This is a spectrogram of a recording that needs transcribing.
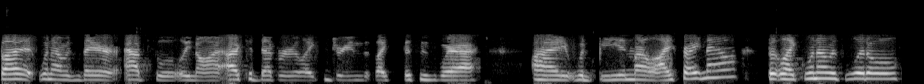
But when I was there, absolutely not. I could never like dream that like this is where I would be in my life right now. But like when I was little,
